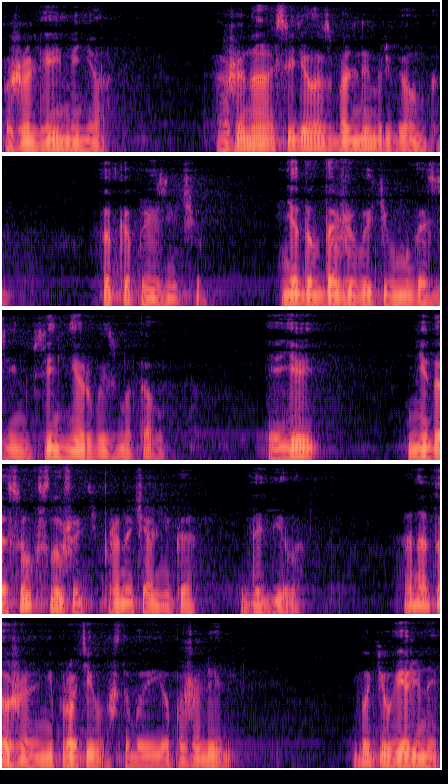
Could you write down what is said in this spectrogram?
«Пожалей меня». А жена сидела с больным ребенком. Тот капризничал. Не дал даже выйти в магазин, все нервы измотал и ей не досуг слушать про начальника дебила. Она тоже не против, чтобы ее пожалели. Будьте уверены,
